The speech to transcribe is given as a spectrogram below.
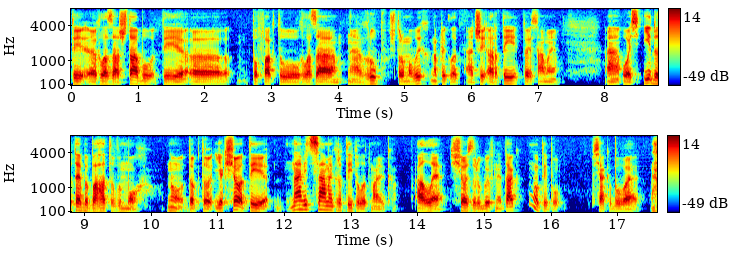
ти е, глаза штабу, ти е, по факту глаза е, груп штурмових, наприклад, а, чи арти той самий. Е, ось, і до тебе багато вимог. Ну, тобто, якщо ти навіть самий крутий пілот Мавіка, але щось зробив не так, ну, типу, всяке буває.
